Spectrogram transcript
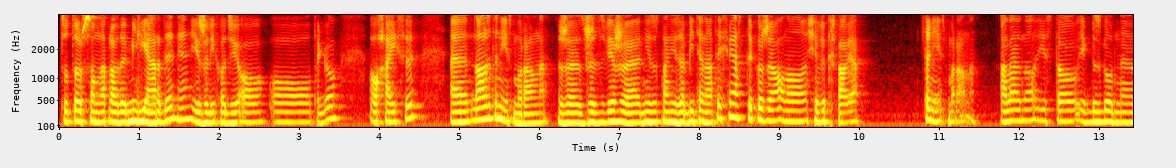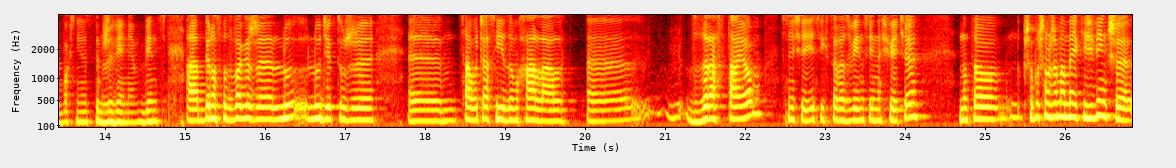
to, to już są naprawdę miliardy, nie? jeżeli chodzi o, o tego, o hajsy. E, No ale to nie jest moralne, że, że zwierzę nie zostanie zabite natychmiast, tylko że ono się wykrwawia. To nie jest moralne. Ale no, jest to jakby zgodne właśnie z tym żywieniem. Więc, a biorąc pod uwagę, że lu- ludzie, którzy e, cały czas jedzą halal, e, wzrastają, w sensie jest ich coraz więcej na świecie, no to przypuszczam, że mamy jakieś większe,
